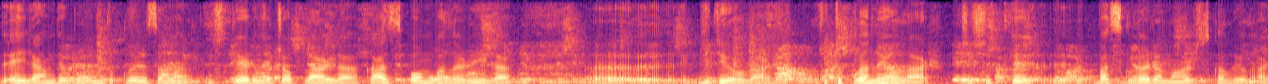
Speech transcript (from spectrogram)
e, eylemde bulundukları zaman üstlerine coplarla, gaz bombalarıyla e, gidiyorlar, tutuklanıyorlar, çeşitli e, baskılara maruz kalıyorlar,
